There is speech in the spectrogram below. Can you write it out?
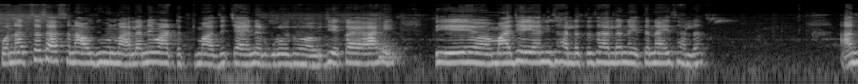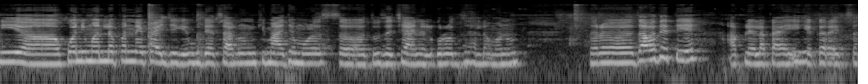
कोणाचंच असं नाव घेऊन मला नाही वाटत की माझं चॅनल ग्रोथ व्हावं. जे काय आहे ते माझ्या याने झालं तर झालं नाही तर नाही झालं. आणि कोणी म्हणलं पण नाही पाहिजे की उद्या चालून की माझ्यामुळंच तुझं चॅनल ग्रोथ झालं म्हणून. तर जाऊ दे ते आपल्याला काय हे करायचं.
